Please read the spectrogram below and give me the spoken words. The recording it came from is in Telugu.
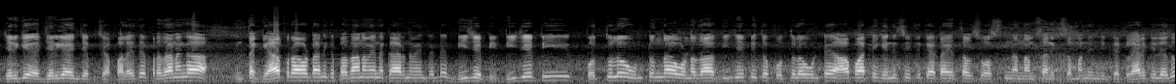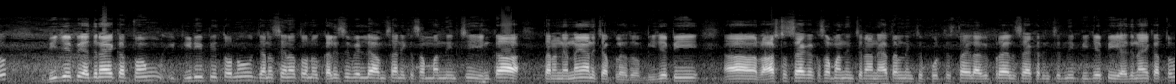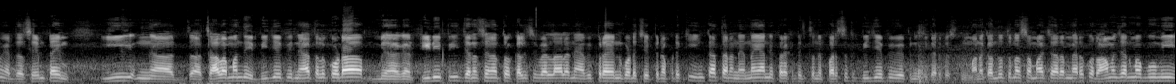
జరిగే జరిగాయని చెప్పి చెప్పాలి. అయితే ప్రధానంగా ఇంత గ్యాప్ రావడానికి ప్రధానమైన కారణం ఏంటంటే బీజేపీ. బీజేపీ పొత్తులో ఉంటుందా ఉండదా? బీజేపీతో పొత్తులో ఉంటే ఆ పార్టీకి ఎన్ని సీట్లు కేటాయించాల్సి వస్తుందన్న అంశానికి సంబంధించి ఇంకా క్లారిటీ లేదు. బీజేపీ అధినాయకత్వం ఈ టీడీపీతోనూ జనసేనతోనూ కలిసి వెళ్ళే అంశానికి సంబంధించి ఇంకా తన నిర్ణయాన్ని చెప్పలేదు. బీజేపీ రాష్ట్ర శాఖకు సంబంధించిన నేతల నుంచి పూర్తి స్థాయిలో అభిప్రాయాలు సేకరించింది బీజేపీ అధినాయకత్వం. అట్ ద సేమ్ టైం ఈ చాలామంది బీజేపీ నేతలు కూడా టీడీపీ జనసేనతో కలిసి వెళ్ళాలనే అభిప్రాయాన్ని కూడా చెప్పినప్పటికీ ఇంకా తన నిర్ణయాన్ని ప్రకటిస్తున్న పరిస్థితి బీజేపీ వైపు నుంచి కనిపిస్తుంది. మనకు అందుతున్న సమాచారం మేరకు రామజన్మభూమి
